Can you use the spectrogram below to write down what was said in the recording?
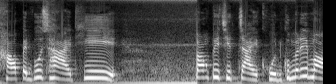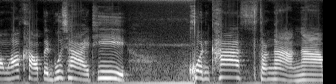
เขาเป็นผู้ชายที่ต้องพิชิตใจคุณ คุณไม่ได้มองว่าเขาเป็นผู้ชายที่ควรค่าสง่างาม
